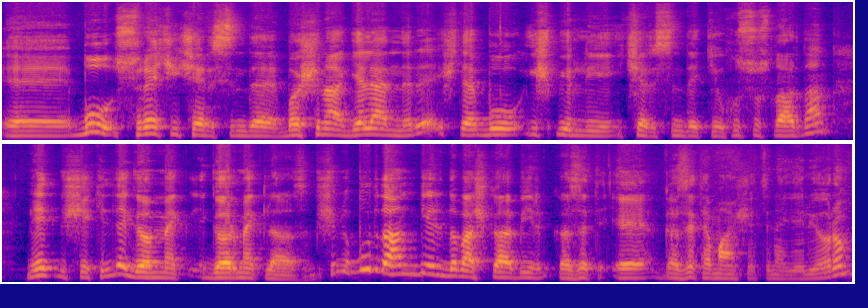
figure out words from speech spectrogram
e, bu süreç içerisinde başına gelenleri işte bu işbirliği içerisindeki hususlardan net bir şekilde görmek, görmek lazım. Şimdi buradan bir de başka bir gazete, e, gazete manşetine geliyorum.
